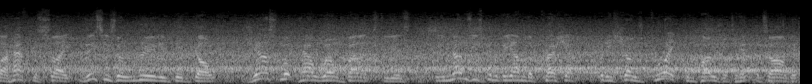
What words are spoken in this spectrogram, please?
Well, I have to say, this is a really good goal. Just look how well balanced he is. He knows he's going to be under pressure, but he shows great composure to hit the target.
